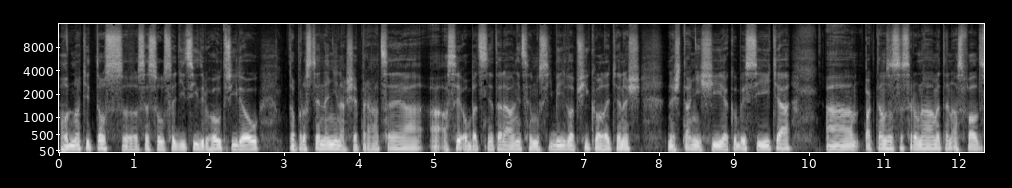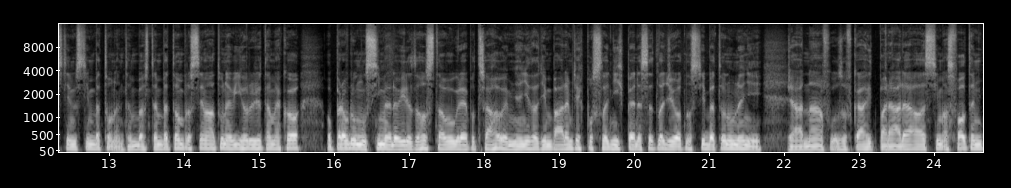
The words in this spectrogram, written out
hodnotit to s, se sousedící druhou třídou, to prostě není naše práce a, a asi obecně ta dálnice musí být v lepší kvalitě než, než ta nižší jakoby síť a, a pak tam zase srovnáme ten asfalt s tím, s tím betonem. Ten, ten beton prostě má tu nevýhodu, že tam jako opravdu musíme dojít do toho stavu, kde je potřeba ho vyměnit a tím pádem těch posledních 50 let životnosti betonu není. Žádná v úzovkách hit paráda, ale s tím asfaltem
